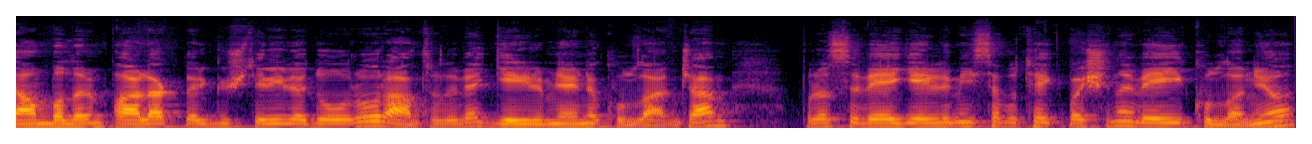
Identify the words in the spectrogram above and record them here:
lambaların parlakları güçleriyle doğru orantılı ve gerilimlerini kullanacağım. Burası V gerilimi ise bu tek başına V'yi kullanıyor.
